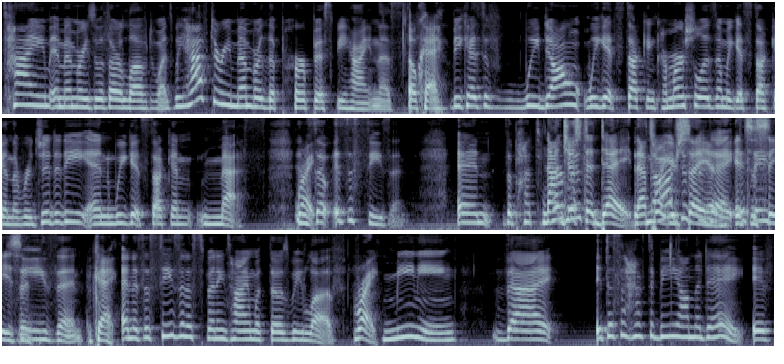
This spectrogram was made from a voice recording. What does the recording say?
time and memories with our loved ones. We have to remember the purpose behind this. Okay. Because if we don't, we get stuck in commercialism, we get stuck in the rigidity, and we get stuck in mess. And Right. so it's a season. And the Not just a day. That's what you're saying. day. It's a season. season. Okay. And it's a season of spending time with those we love. Right. Meaning that it doesn't have to be on the day. If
